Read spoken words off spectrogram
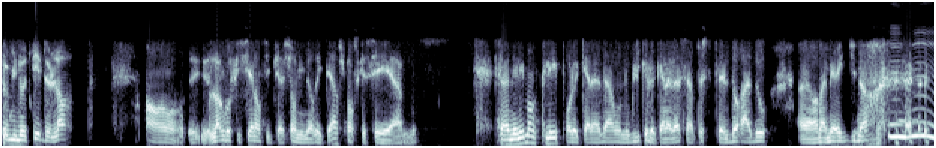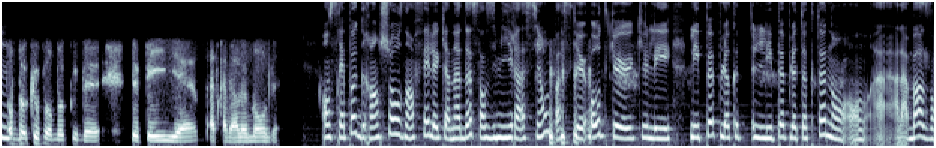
communauté de langue en langue officielle en situation minoritaire. Je pense que c'est euh, c'est un élément clé pour le Canada. On oublie que le Canada, c'est un peu cet Eldorado euh, en Amérique du Nord Mhm. pour beaucoup, pour beaucoup de, de pays euh, à travers le monde. On serait pas grand-chose, en fait, le Canada sans immigration, parce que, autre que, que les, les, peuples, les peuples autochtones, on, on- à la base, on,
